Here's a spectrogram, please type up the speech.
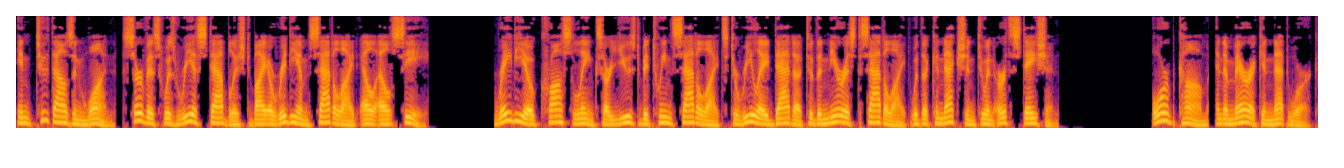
In 2001, service was re-established by Iridium Satellite LLC. Radio cross links are used between satellites to relay data to the nearest satellite with a connection to an Earth station. Orbcomm, an American network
